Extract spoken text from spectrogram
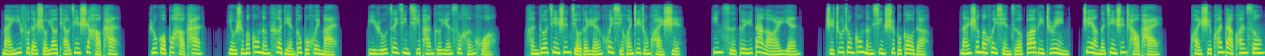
买衣服的首要条件是好看。如果不好看，有什么功能特点都不会买。比如最近棋盘格元素很火，很多健身久的人会喜欢这种款式。因此，对于大佬而言，只注重功能性是不够的。男生们会选择 Body Dream 这样的健身潮牌，款式宽大宽松。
